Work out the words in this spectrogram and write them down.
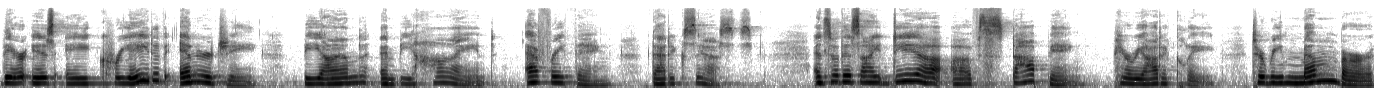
there is a creative energy beyond and behind everything that exists. And so, this idea of stopping periodically to remember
